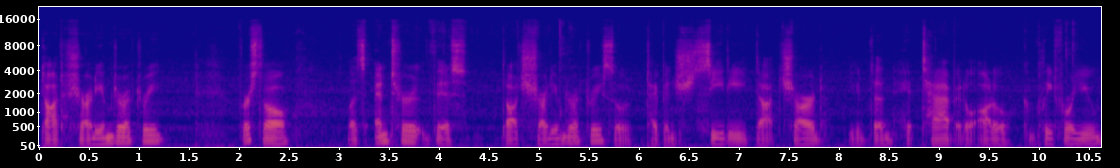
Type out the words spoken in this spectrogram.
.shardeum directory. First of all, let's enter this .shardeum directory. So type in cd.shard. You can then hit tab. It'll auto complete for you.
